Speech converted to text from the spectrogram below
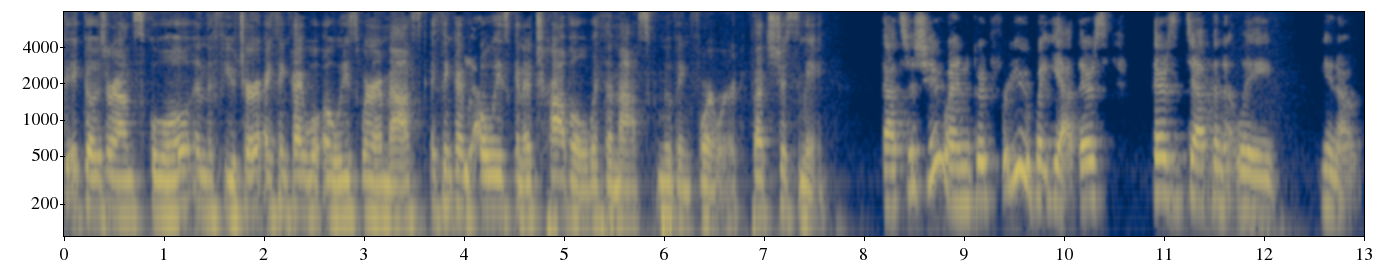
it goes around school in the future, I think I will always wear a mask. I think I'm yeah. always going to travel with a mask moving forward. That's just me. That's just you and good for you. But yeah, there's there's definitely, you know,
